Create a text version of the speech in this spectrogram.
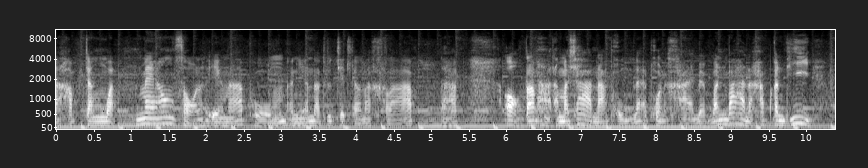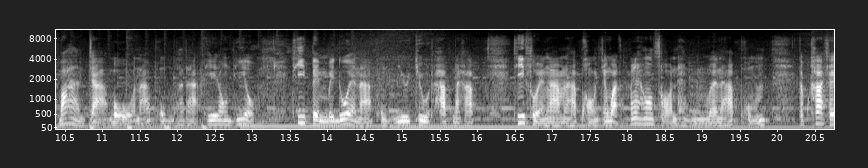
นะครับ จังหวัดแม่ฮ่องสอนนั่นเองนะครับผมอันนี้อันดับที่ 7 แล้วนะครับนะครับ ออกตามหาธรรมชาตินะผมและผ่อนคลายแบบบ้านๆนะครับ กันที่บ้านจาโบนะผมสถานที่ท่องเที่ยวที่เต็มไปด้วยนะผมวิวทิวทัศน์นะครับ ที่สวยงามนะครับของจังหวัดแม่ฮ่องสอนแห่งหนึ่งเลยนะครับ ผมกับค่าใช้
